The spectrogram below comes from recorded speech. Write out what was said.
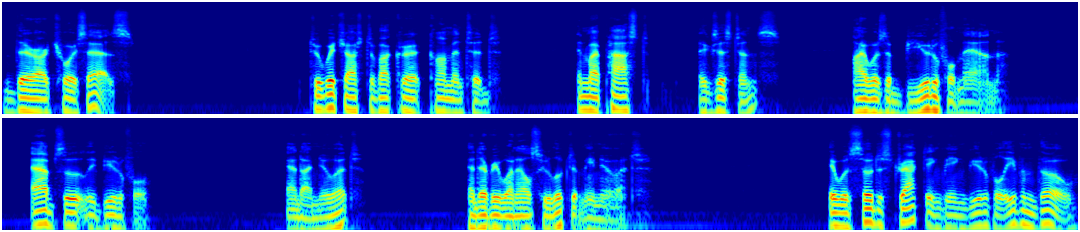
There are choices. To which Ashtavakra commented, In my past existence, I was a beautiful man, absolutely beautiful. And I knew it, and everyone else who looked at me knew it. It was so distracting being beautiful, even though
